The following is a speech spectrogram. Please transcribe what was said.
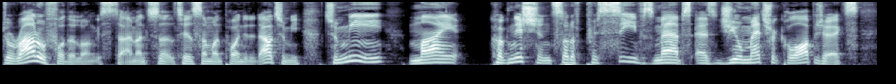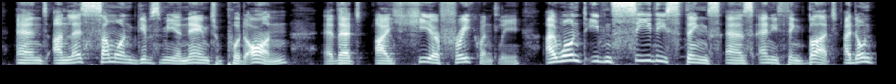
Dorado for the longest time until, until someone pointed it out to me. To me, my cognition sort of perceives maps as geometrical objects, and unless someone gives me a name to put on uh, that I hear frequently, I won't even see these things as anything but. I don't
